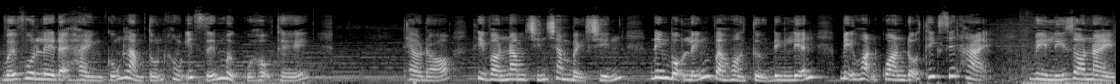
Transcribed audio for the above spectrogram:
với vua Lê Đại Hành cũng làm tốn không ít giấy mực của hậu thế. Theo đó, thì vào năm 979, Đinh Bộ Lĩnh và Hoàng tử Đinh Liễn bị hoạn quan Đỗ Thích giết hại. Vì lý do này,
